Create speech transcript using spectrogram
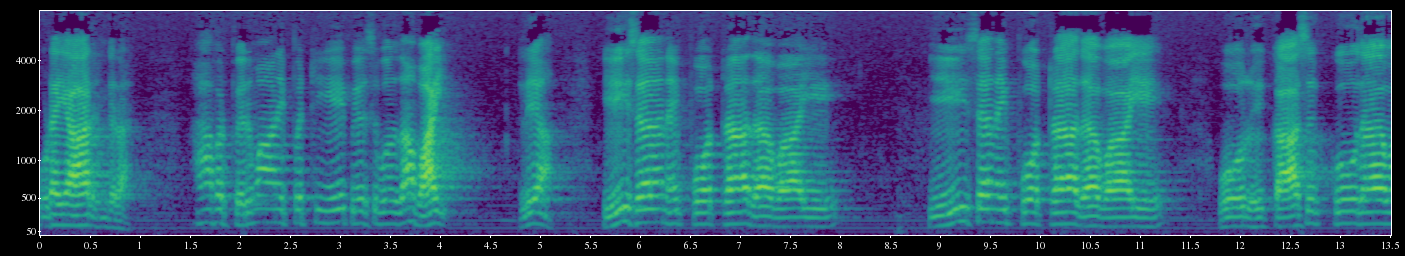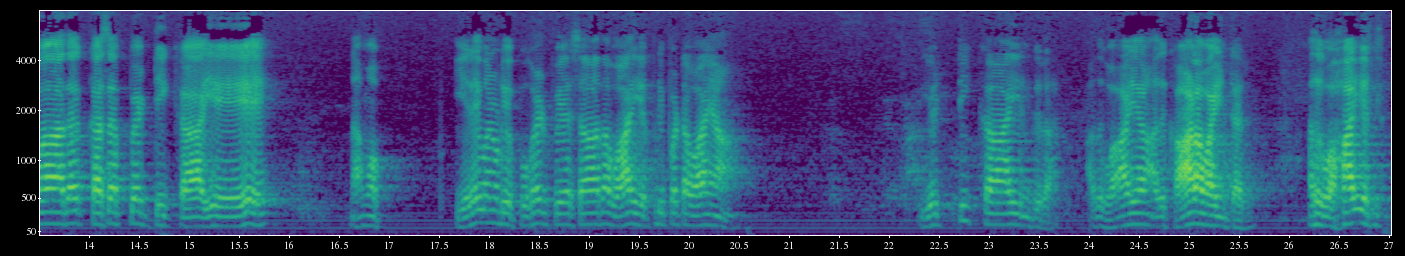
உடையார் என்கிறார். அவர் பெருமானை பற்றியே பேசுவது தான் வாய் இல்லையா? ஈசனை போற்றாத வாயே ஈசனை போற்றாத வாயே ஒரு காசு கூதவாத கசப்பெட்டி காயே. நம்ம இறைவனுடைய புகழ் பேசாத வாய் எப்படிப்பட்ட வாயாம் எட்டி காய் என்கிறார். அது வாயா அது கால வாயின்ட்டார். அது வாய் என்று-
